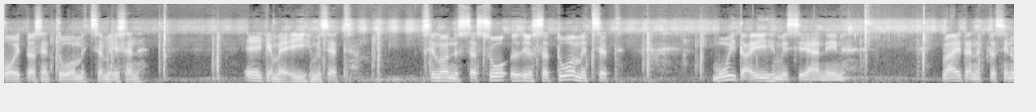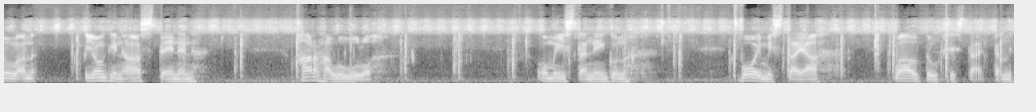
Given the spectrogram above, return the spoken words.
hoitaa sen tuomitsemisen, eikä me ihmiset. Silloin, jos sä, jos sä tuomitset muita ihmisiä, niin väitän, että sinulla on jonkin asteinen harhaluulo omista niin kuin voimista ja valtuuksista, että mit,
